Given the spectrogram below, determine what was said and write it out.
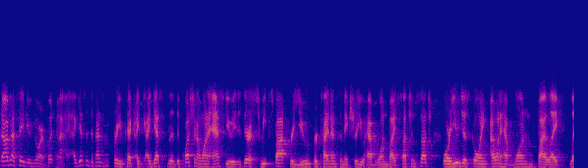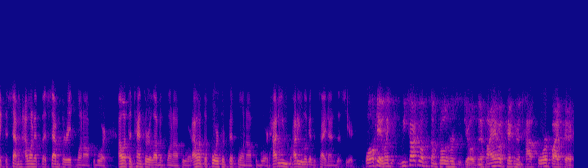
No, I'm not saying you ignore it, but Yeah. I, I guess it depends where you pick. I, I guess the the question I want to ask you is: there a sweet spot for you for tight ends to make sure you have one by such and such, or are you just going? I want to have one by like like the seventh. I want the seventh or eighth one off the board. I want the tenth or eleventh one off the board. I want the fourth or fifth one off the board. How do you how do you look at the tight ends this year? Well, okay, like we talked about this on Pros versus Joes, and if I have a pick in the top four or five picks,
